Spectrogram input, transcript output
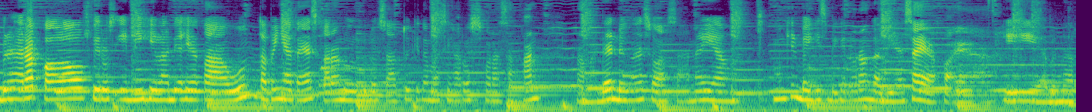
Berharap kalau virus ini hilang di akhir tahun, tapi nyatanya sekarang 2021 kita masih harus merasakan Ramadan dengan suasana yang mungkin bagi sebagian orang nggak biasa ya Pak ya. Iya benar,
